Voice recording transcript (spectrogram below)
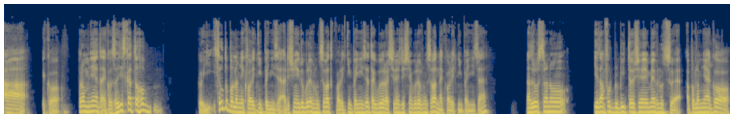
A jako pro mě, jako z hlediska toho, jako, jsou to podle mě kvalitní peníze a když mě někdo bude vnucovat kvalitní peníze, tak budu radši, než když mě bude vnucovat nekvalitní peníze. Na druhou stranu je tam furt blbý to, že jim je vnucuje. A podle mě hmm. jako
